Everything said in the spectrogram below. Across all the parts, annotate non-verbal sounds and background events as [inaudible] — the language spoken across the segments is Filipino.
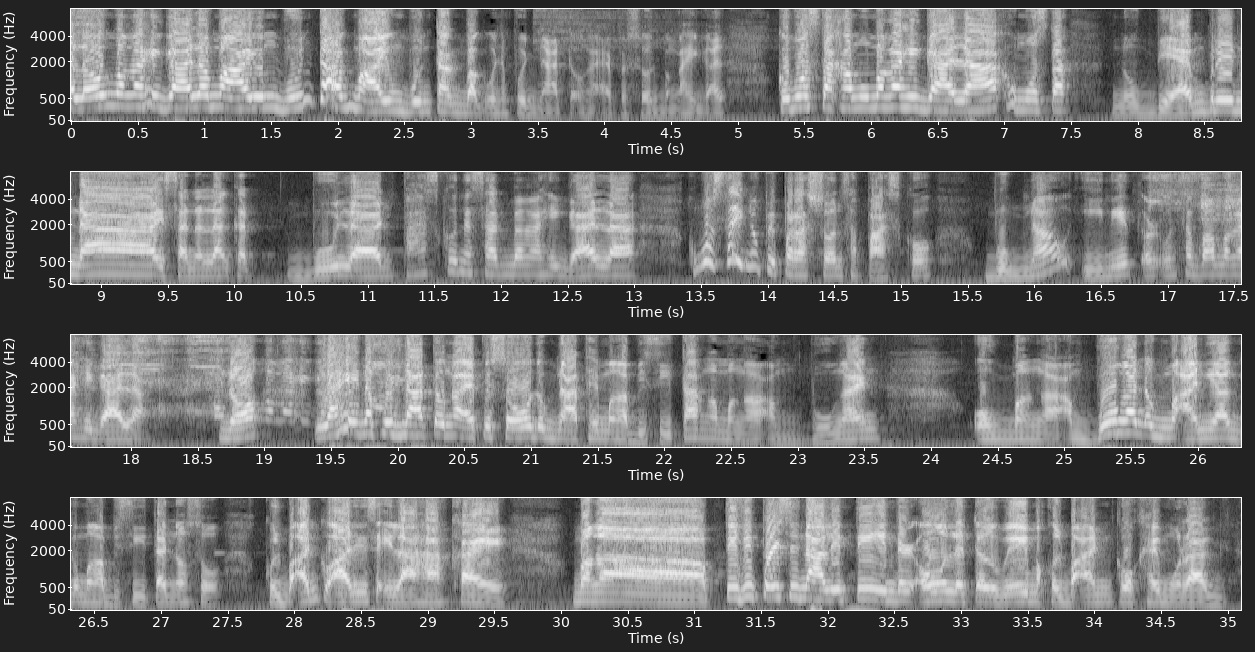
Hello mga higala, maayong buntag, maayong buntag bago na pod nato nga episode mga higala. Kumusta ka mo mga higala? Kumusta? Nobyembre na, isa na lang kat bulan, Pasko na sad mga higala. Kumusta inyong preparasyon sa Pasko? Bugnaw, init, or unsa ba mga higala? No? Lahi na pod nato nga episode ug natay mga bisita nga mga ambungan og mga ambungan og maanyag ng mga bisita no so kulbaan ko ani sa ilaha kay mga TV personality in their own little way makulbaan ko kay murag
